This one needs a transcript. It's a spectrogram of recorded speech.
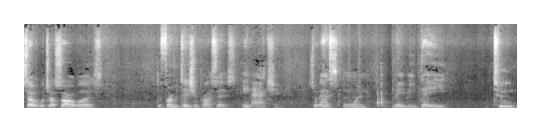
So what y'all saw was the fermentation process in action. So that's on maybe day two,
